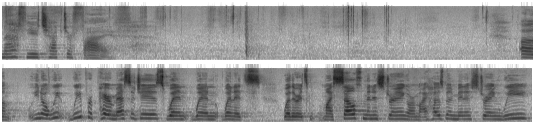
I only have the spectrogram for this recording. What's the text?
Matthew chapter 5. Um, you know, we, we prepare messages when, when, when it's, whether it's myself ministering or my husband ministering, we,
